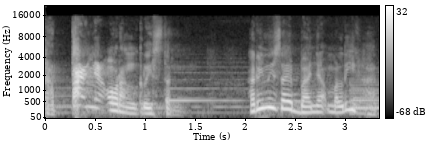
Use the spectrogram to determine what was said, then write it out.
katanya orang Kristen. Hari ini saya banyak melihat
